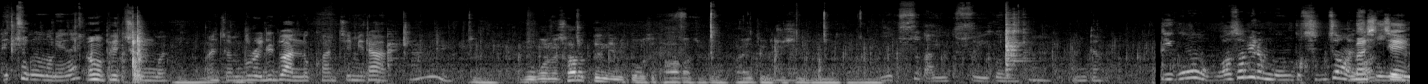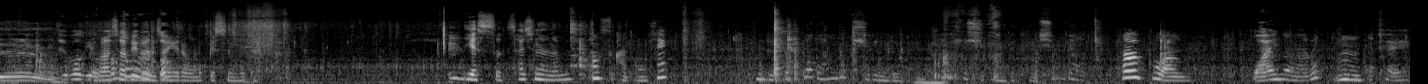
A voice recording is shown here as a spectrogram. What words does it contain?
배추 국물이네? 어 배추 국물. 완전 물을 1도 안 넣고 한 찜이라. 요거는 샤롯데님이 또 어디서 봐가지고 아이디어 주신 거니까. 육수다, 육수, 이거는. 완전 이거 와사비랑 먹는 거 진짜 맛있어. 맛있지? 대박이야. 와사비 깜짝 놀랐다. 간장이랑 먹겠습니다 예스 사진 하나만 프랑스 가정식 근데 딱 봐도 한국식인데 프랑스식인 게 되게 신기하다. 헬프 와인 와인 하나로? 음. 오케이.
